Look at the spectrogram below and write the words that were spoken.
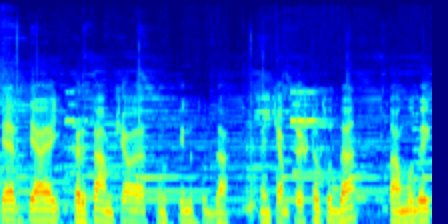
त्या त्याकरिता आमच्या संस्थेनं सुद्धा त्यांच्या ट्रस्टनं सामुदायिक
